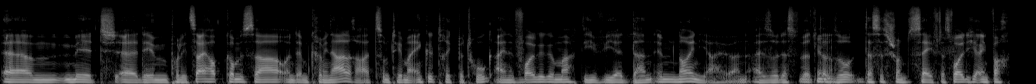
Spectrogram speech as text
ähm, mit äh, dem Polizeihauptkommissar und dem Kriminalrat zum Thema Enkeltrickbetrug eine Folge gemacht, die wir dann im neuen Jahr hören. Also das wird Genau. also, das ist schon safe. Das wollte ich einfach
